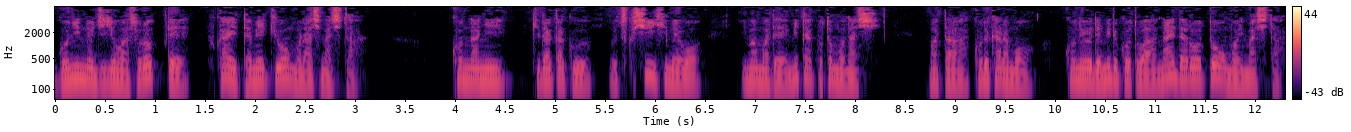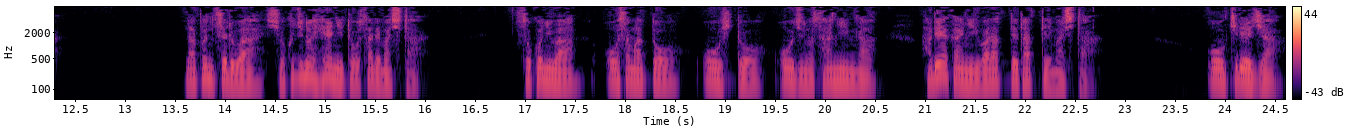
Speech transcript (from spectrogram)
五人の次女が揃って深いため息を漏らしました。こんなに気高く美しい姫を今まで見たこともなし、またこれからもこの世で見ることはないだろうと思いました。ラプンツェルは食事の部屋に通されました。そこには王様と王妃と王子の三人が晴れやかに笑って立っていました。おお、きれいじゃ。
